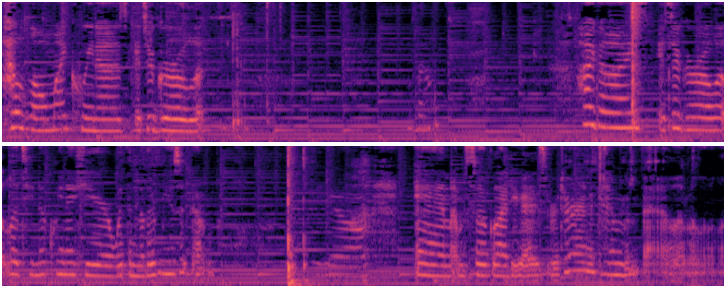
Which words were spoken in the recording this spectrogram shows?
Hello, my queenas. It's a girl. Hi guys, it's a girl, Latina Queena here with another music and I'm so glad you guys returned. Blah, blah, blah,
